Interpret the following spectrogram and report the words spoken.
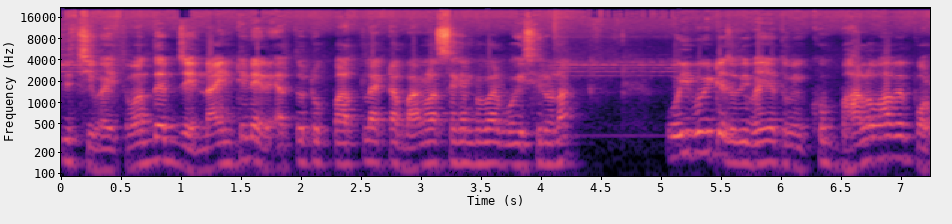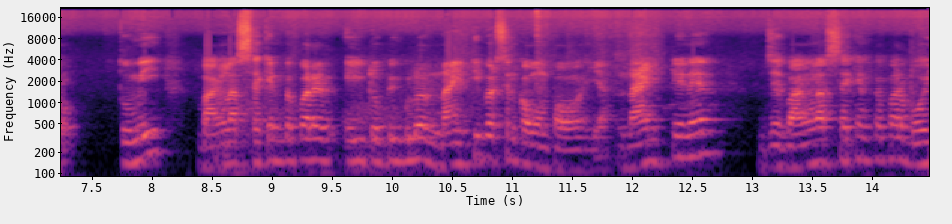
দিচ্ছি ভাই। তোমাদের যে নাইনটিনের এতটুকু পাতলা একটা বাংলা সেকেন্ড পেপার বই ছিল না, ওই বইটা যদি ভাইয়া তুমি খুব ভালোভাবে পড়ো, তুমি বাংলা সেকেন্ড পেপারের এই টপিকগুলোর নাইনটি পার্সেন্ট কমন পাওয়া ভাইয়া। নাইনটিনের যে বাংলা সেকেন্ড পেপার বই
